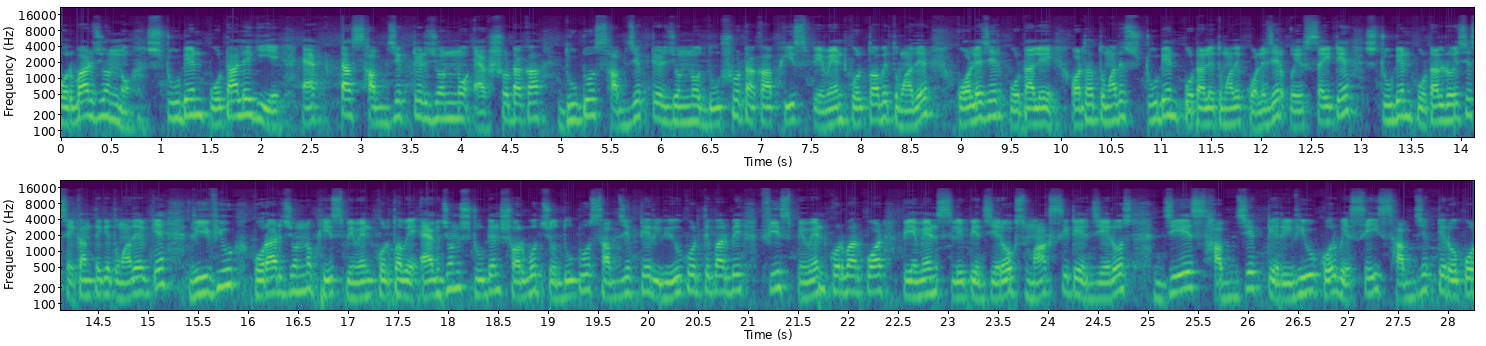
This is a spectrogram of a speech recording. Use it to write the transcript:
করবার জন্য স্টুডেন্ট পোর্টালে গিয়ে একটা সাবজেক্টের জন্য একশো টাকা, দুটো সাবজেক্টের জন্য দুশো টাকা ফিস পেমেন্ট করতে হবে তোমাদের কলেজের পোর্টালে অর্থাৎ তোমাদের স্টুডেন্ট পোর্টালে তোমাদের কলেজের ওয়েবসাইটে স্টুডেন্ট পোর্টাল রয়েছে, সেখান থেকে তোমাদেরকে রিভিউ করার জন্য ফিস পেমেন্ট করতে হবে। একজন স্টুডেন্ট সর্বোচ্চ দুটো সাবজেক্টে রিভিউ করতে পারবে ফিস পেমেন্ট করবার পর পেমেন্ট স্লিপে জেরক্স মার্কশিটের জেরক্স যে সাবজেক্টে রিভিউ করবে, সেই সাবজেক্টের ওপর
